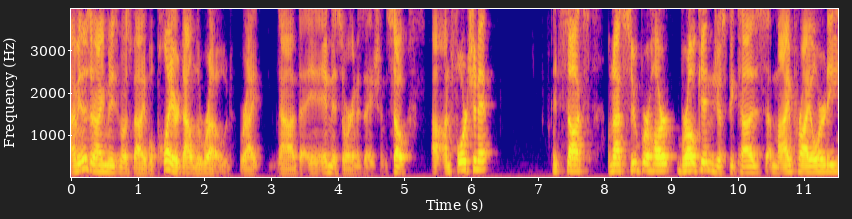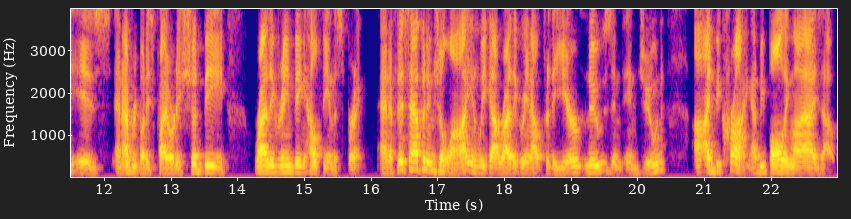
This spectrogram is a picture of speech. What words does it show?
I mean, there's an argument he's most valuable player down the road, right? Uh, the, in this organization. So, uh, unfortunate. It sucks. I'm not super heartbroken just because my priority is, and everybody's priority should be Riley Greene being healthy in the spring. And if this happened in July and we got Riley Greene out for the year news in, in June, uh, I'd be crying. I'd be bawling my eyes out.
